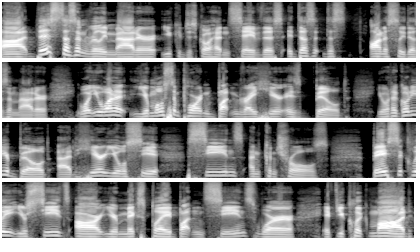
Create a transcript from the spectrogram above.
Uh, this doesn't really matter. You could just go ahead and save this. It doesn't. This honestly doesn't matter. What you want to, your most important button right here is build. You want to go to your build, and here you will see scenes and controls basically your scenes are your mix play button scenes where if you click mod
